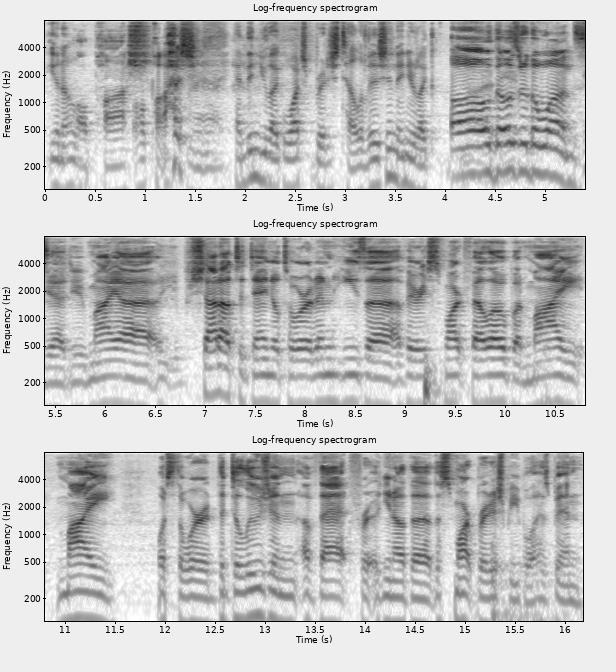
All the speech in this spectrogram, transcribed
you know, All posh. all posh, Yeah. and then you like watch British television, and you're like, oh, those are the ones. yeah, dude. My uh, shout out to Daniel Torridon. He's a, a very smart fellow, but my my what's the word? The delusion of that for you know the the smart British people has been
